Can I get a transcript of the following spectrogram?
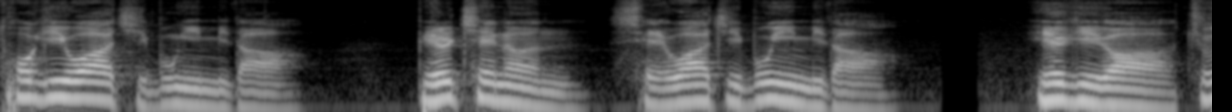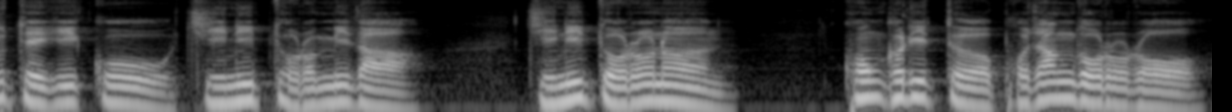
토기와 지붕입니다. 별채는 세와 지붕입니다. 여기가 주택 입구 진입도로입니다. 진입도로는 콘크리트 포장도로로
